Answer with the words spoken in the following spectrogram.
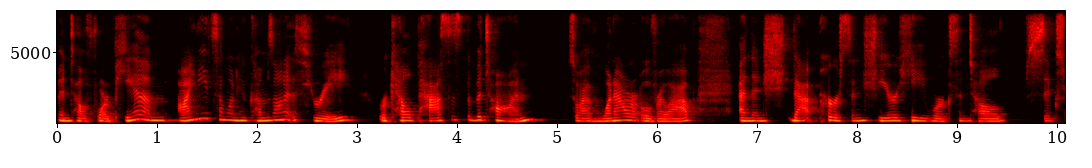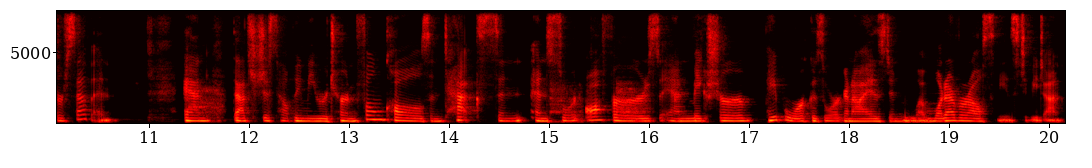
until 4 p.m. I need someone who comes on at three. Raquel passes the baton. So I have one hour overlap. And then sh- that person, she or he, works until six or seven. And that's just helping me return phone calls and texts and, and sort offers and make sure paperwork is organized and whatever else needs to be done.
